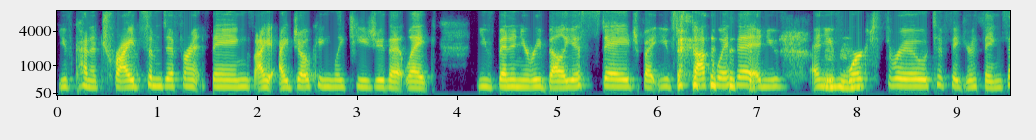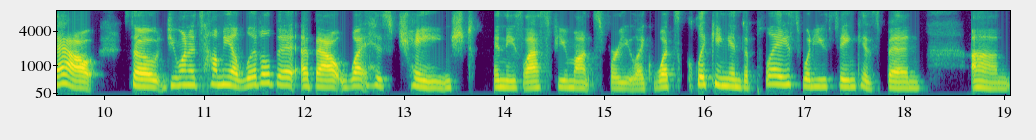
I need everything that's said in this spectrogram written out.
You've kind of tried some different things. I, I jokingly tease you that like you've been in your rebellious stage, but you've stuck with it and you've and you've mm-hmm. worked through to figure things out. So do you want to tell me a little bit about what has changed in these last few months for you? Like what's clicking into place? What do you think has been um,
